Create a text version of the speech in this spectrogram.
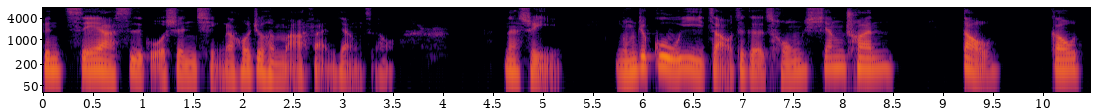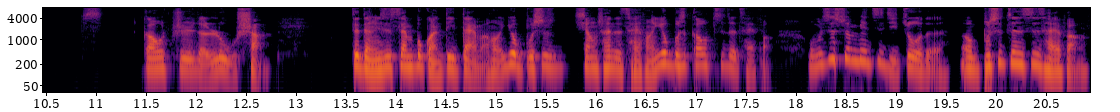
跟 CR 四国申请，然后就很麻烦这样子哦。那所以我们就故意找这个从香川到高高知的路上，这等于是三不管地带嘛，哈，又不是香川的采访，又不是高知的采访，我们是顺便自己做的哦，不是正式采访。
